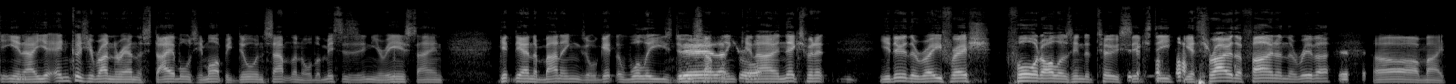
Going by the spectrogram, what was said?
you you know, you, and because you're running around the stables, you might be doing something, or the missus is in your ear saying, "Get down to Bunnings or get to Woolies, do Yeah, something." that's You know, next minute, you do the refresh, four dollars into two sixty. you throw the phone in the river. Oh, mate.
